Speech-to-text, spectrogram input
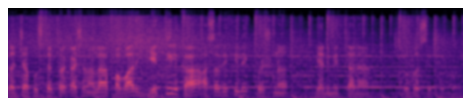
त्यांच्या पुस्तक प्रकाशनाला पवार येतील का? असा देखील एक प्रश्न या निमित्तानं उपस्थित होतो.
